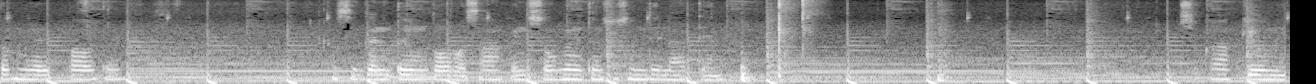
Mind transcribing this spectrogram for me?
turmeric powder. Kasi ganito yung toro sa akin. So, ganito yung susundin natin. Saka cumin.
